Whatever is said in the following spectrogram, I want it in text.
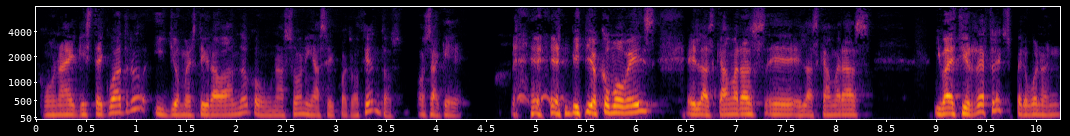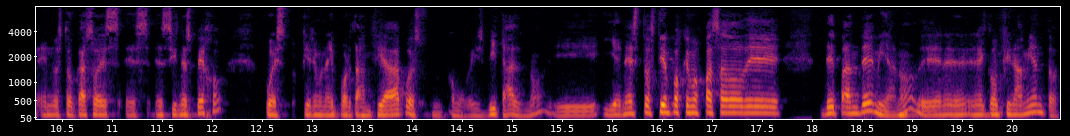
Con una XT4 y yo me estoy grabando con una Sony A6400. O sea que el vídeo, como veis, en las cámaras, eh, en las cámaras, iba a decir reflex, pero bueno, en, nuestro caso es, sin espejo, pues tiene una importancia, pues, como veis, vital, ¿no? Y, en estos tiempos que hemos pasado de, pandemia, ¿no? en el confinamiento,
